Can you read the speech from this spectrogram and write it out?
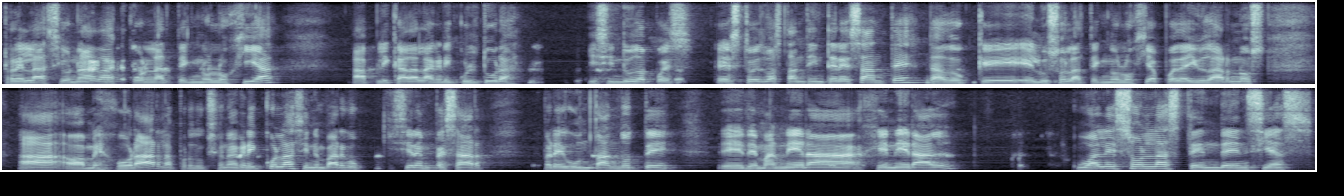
relacionada con la tecnología aplicada a la agricultura. Y sin duda, pues esto es bastante interesante, dado que el uso de la tecnología puede ayudarnos a, mejorar la producción agrícola. Sin embargo, quisiera empezar preguntándote eh, de manera general cuáles son las tendencias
